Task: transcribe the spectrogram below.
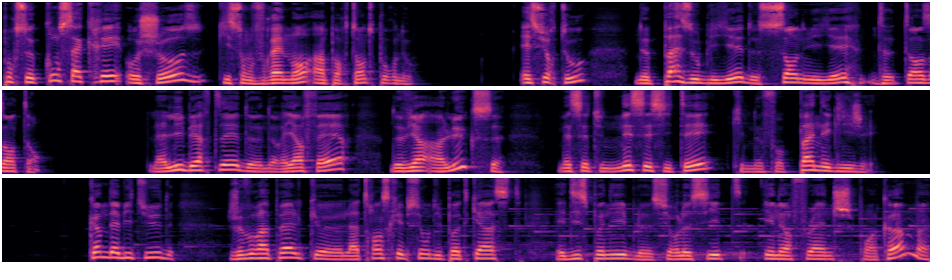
pour se consacrer aux choses qui sont vraiment importantes pour nous. Et surtout, ne pas oublier de s'ennuyer de temps en temps. La liberté de ne rien faire devient un luxe, mais c'est une nécessité qu'il ne faut pas négliger. Comme d'habitude, je vous rappelle que la transcription du podcast est disponible sur le site innerfrench.com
